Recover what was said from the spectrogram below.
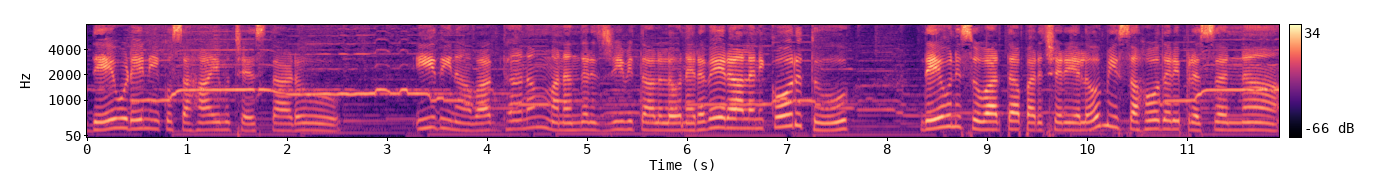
దేవుడే నీకు సహాయము చేస్తాడు. ఇది నా వాగ్దానం మనందరి జీవితాలలో నెరవేరాలని కోరుతూ దేవుని సువార్త పరిచర్యలో మీ సహోదరి Prasanna.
